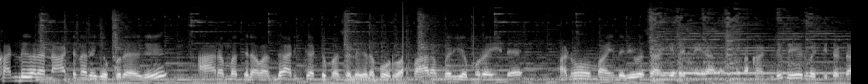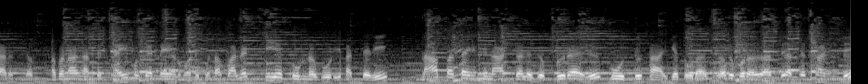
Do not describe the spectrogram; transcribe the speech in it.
கண்டுகளை நாட்டினதுக்கு பிறகு ஆரம்பத்தில் வந்து அடிக்கட்டு பசலுகளை போடுவாங்க. பாரம்பரிய முறையில் அனுபவமா இந்த விவசாயிகள் என்ன கண்டு வேர் வச்சுட்டு அர்த்தம் அப்ப நாங்க அந்த டைமுக்கு என்ன செய்யணும் வளர்ச்சியை தூண்டக்கூடிய கத்தரி நாற்பத்தைந்து நாட்களுக்கு பிறகு பூத்து சாய்க்க தொடங்கும் அது பிறகு வந்து அந்த கண்டு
